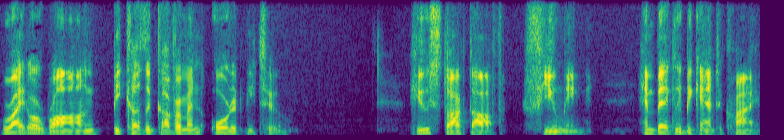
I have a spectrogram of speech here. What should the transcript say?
right or wrong, because the government ordered me to. Hughes stalked off, fuming, and Begley began to cry.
